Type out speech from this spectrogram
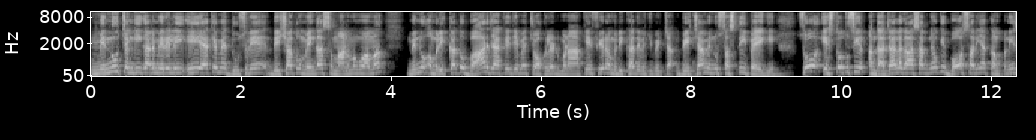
ਮੈਨੂੰ ਚੰਗੀ ਗੱਲ ਮੇਰੇ ਲਈ ਇਹ ਹੈ ਕਿ ਮੈਂ ਦੂਸਰੇ ਦੇਸ਼ਾਂ ਤੋਂ ਮਹਿੰਗਾ ਸਮਾਨ ਮੰਗਵਾਵਾਂ, ਮੈਨੂੰ ਅਮਰੀਕਾ ਤੋਂ ਬਾਹਰ ਜਾ ਕੇ ਜੇ ਮੈਂ ਚਾਕਲੇਟ ਬਣਾ ਕੇ ਫਿਰ ਅਮਰੀਕਾ ਦੇ ਵਿੱਚ ਵੇਚਾਂ ਵੇਚਾਂ, ਮੈਨੂੰ ਸਸਤੀ ਪਏਗੀ। ਸੋ ਇਸ ਤੋਂ ਤੁਸੀਂ ਅੰਦਾਜ਼ਾ ਲਗਾ ਸਕਦੇ ਹੋ ਕਿ ਬਹੁਤ ਸਾਰੀਆਂ ਕੰਪਨੀਆਂ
